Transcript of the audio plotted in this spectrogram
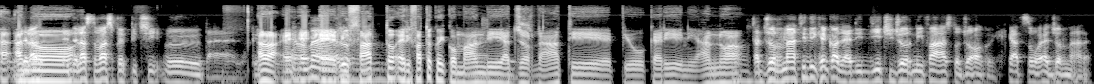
Eh, hanno- The Last of Us per PC. Eh, bello. che- Allora, è, Eh, è- è quello rifatto, è rifatto con i comandi aggiornati e più carini. Hanno, Aggiornati di che cosa? È di dieci giorni fa sto gioco. Che cazzo vuoi aggiornare?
